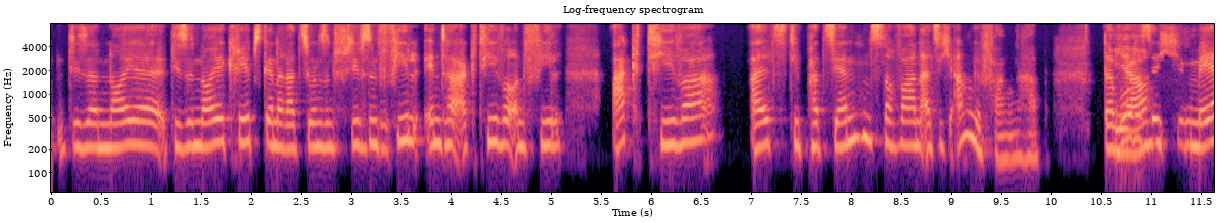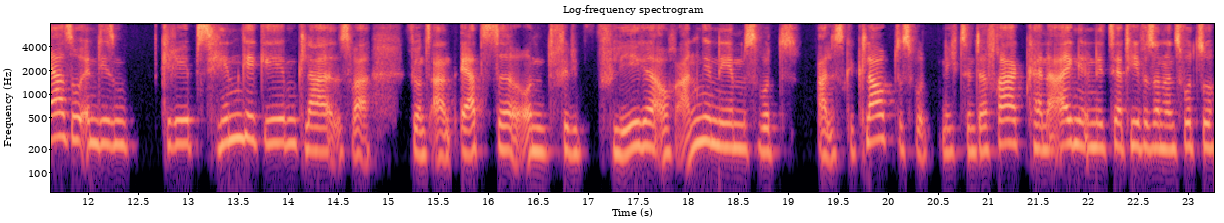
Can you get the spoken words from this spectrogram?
dieser neue, diese neue Krebsgeneration sind, die sind viel interaktiver und viel aktiver als die Patienten es noch waren, als ich angefangen habe. Da wurde ja. sich mehr so in diesem Krebs hingegeben. Klar, es war für uns Ärzte und für die Pflege auch angenehm. Es wurde alles geglaubt, es wurde nichts hinterfragt, keine Eigeninitiative, sondern es wurde so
